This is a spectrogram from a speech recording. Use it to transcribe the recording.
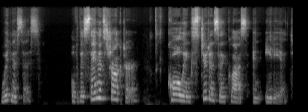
witnesses of the same instructor calling students in class an idiot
